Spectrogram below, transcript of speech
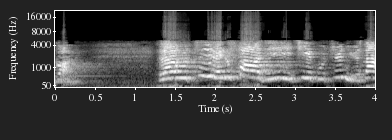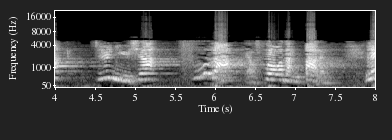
哥，老几人杀鸡，结果举女杀，举女下，死了要杀人打人，领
